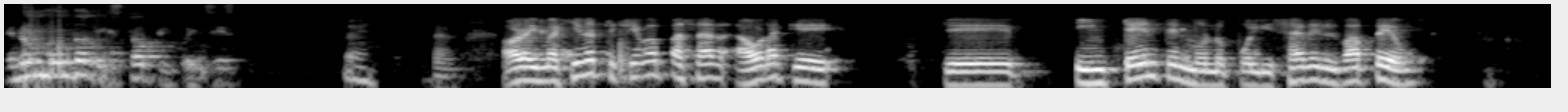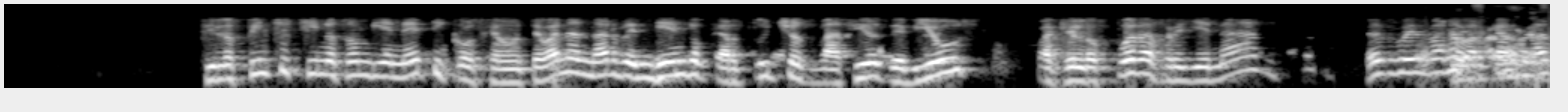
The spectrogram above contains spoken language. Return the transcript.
En un mundo distópico, insisto. Sí. Ahora, imagínate qué va a pasar ahora que, que intenten monopolizar el vapeo. Si los pinches chinos son bien éticos, cabrón, te van a andar vendiendo cartuchos vacíos de views para que los puedas rellenar. Esos güeyes van a abarcar más.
